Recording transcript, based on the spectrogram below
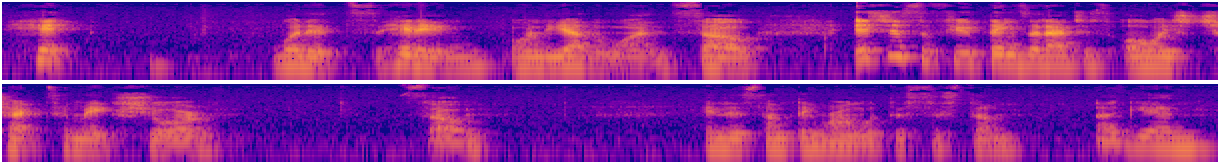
hit what it's hitting on the other one. So it's just a few things that I just always check to make sure. So, and there's something wrong with the system again.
